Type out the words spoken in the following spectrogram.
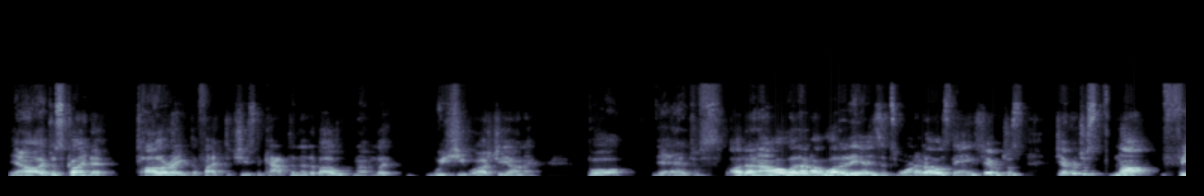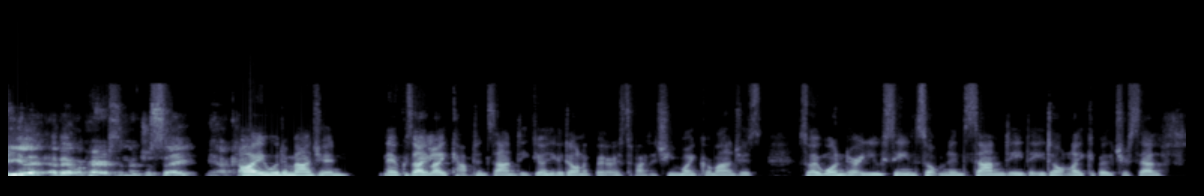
You know, I just kind of tolerate the fact that she's the captain of the boat, and I'm like wishy washy on it. But yeah, just I don't know. I don't know what it is. It's one of those things. Do you ever just do you ever just not feel it about a person and just say, yeah, I. I would imagine now because I like Captain Sandy. The only thing I don't like about her is the fact that she micromanages. So I wonder, are you seeing something in Sandy that you don't like about yourself?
